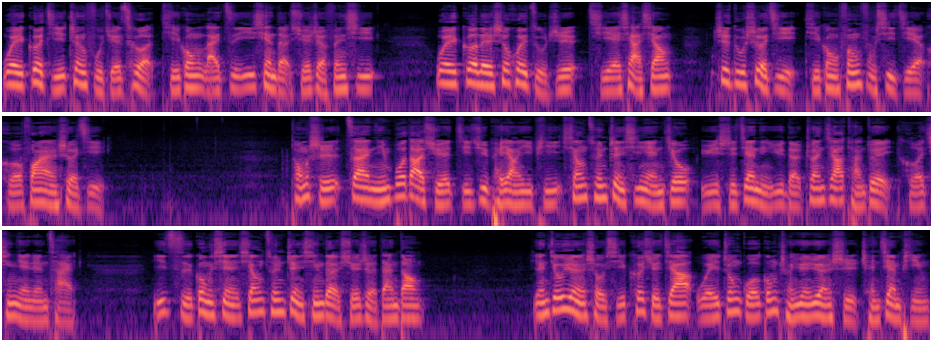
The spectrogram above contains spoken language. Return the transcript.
为各级政府决策提供来自一线的学者分析。为各类社会组织、企业下乡制度设计提供丰富细节和方案设计，同时在宁波大学集聚培养一批乡村振兴研究与实践领域的专家团队和青年人才，以此贡献乡村振兴的学者担当。研究院首席科学家为中国工程院院士陈建平，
